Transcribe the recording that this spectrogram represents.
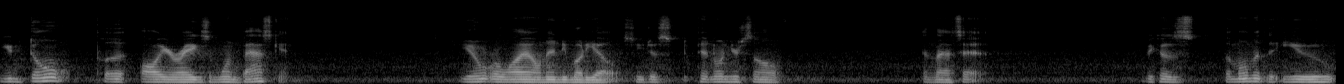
You don't put all your eggs in one basket. You don't rely on anybody else. You just depend on yourself and that's it. Because the moment that you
